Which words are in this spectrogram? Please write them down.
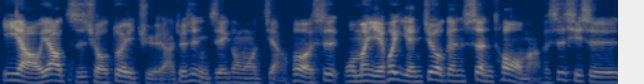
一爻要直球对决啊，就是你直接跟我讲，或者是我们也会研究跟渗透嘛。可是其实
